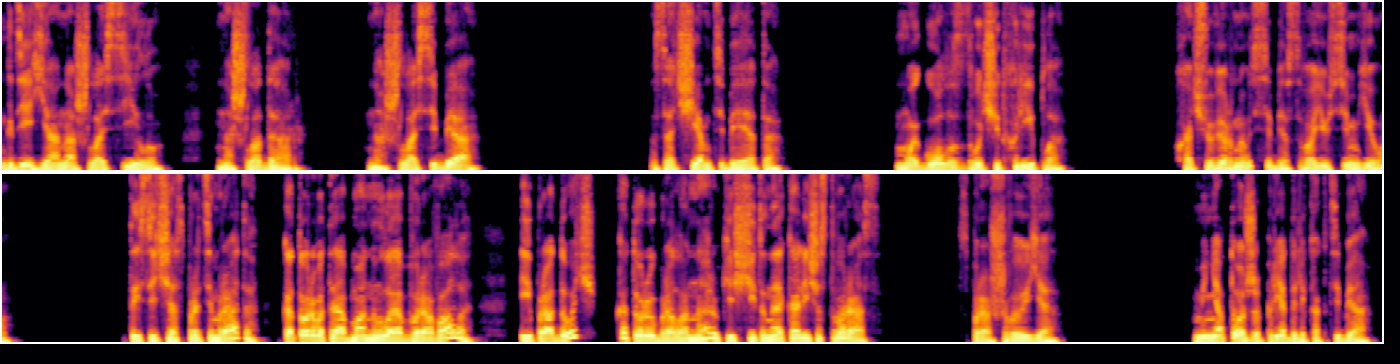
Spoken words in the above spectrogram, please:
где я нашла силу, нашла дар, нашла себя. «Зачем тебе это?» Мой голос звучит хрипло. «Хочу вернуть себе свою семью». «Ты сейчас про Темрата?» которого ты обманула и обворовала, и про дочь, которую брала на руки считанное количество раз? Спрашиваю я. Меня тоже предали, как тебя.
